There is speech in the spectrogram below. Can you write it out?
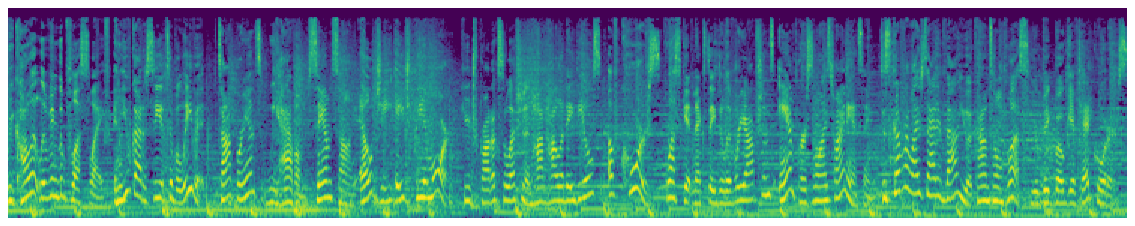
We call it living the plus life, and you've got to see it to believe it. Top brands, we have them. Samsung, LG, HP, and more. Huge product selection and hot holiday deals? Of course. Plus, get next day delivery options and personalized financing. Discover life's added value at Conn's HomePlus, your Big Bow gift headquarters.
